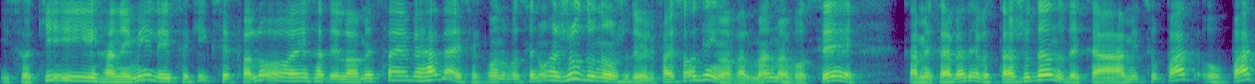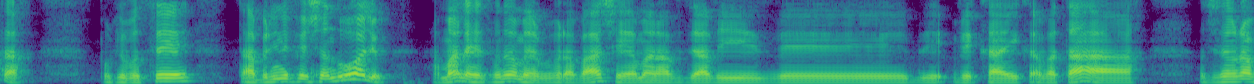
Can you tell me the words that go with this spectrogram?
isso aqui, Hanemile, isso aqui que você falou, é isso é quando você não ajuda o não judeu, ele faz sozinho. Avalman, mas você, você está ajudando, o patar, porque você está abrindo e fechando o olho. Amália respondeu, Ravashi, Amarav Zavi Vekai Kavatar. Vocês lembram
